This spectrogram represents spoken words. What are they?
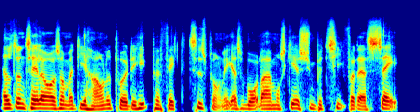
Aldon taler også om, at de er havnet på det helt perfekte tidspunkt, ikke? Altså, hvor der er måske er sympati for deres sag,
